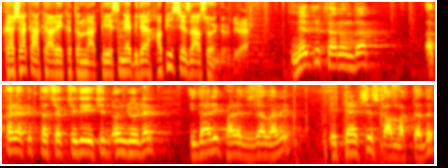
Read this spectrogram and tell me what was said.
Kaçak akaryakıtın nakliyesine bile hapis cezası öngörülüyor. Mevcut kanunda akaryakıt kaçakçılığı için öngörülen idari para cezaları yetersiz kalmaktadır.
